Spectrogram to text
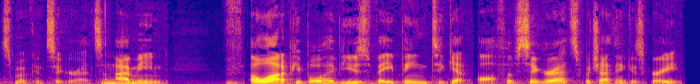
smoking cigarettes. Mm-hmm. I mean, a lot of people have used vaping to get off of cigarettes, which I think is great.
